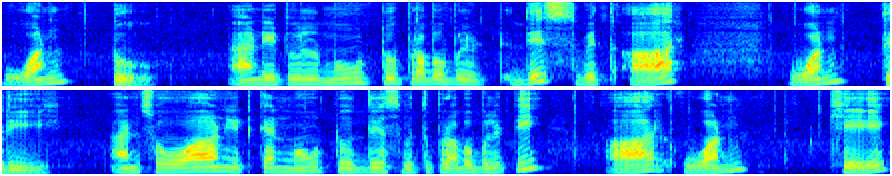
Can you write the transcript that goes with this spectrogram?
1 2 and it will move to probability this with r 1 3 and so on it can move to this with probability r 1 k.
